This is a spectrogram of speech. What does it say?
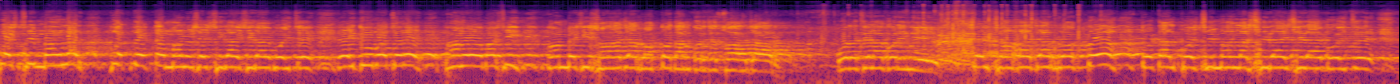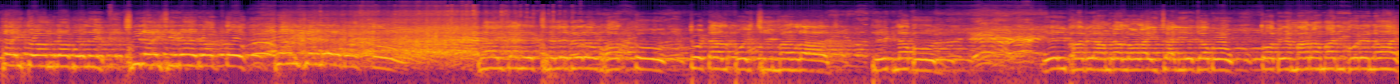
পশ্চিম বাংলার প্রত্যেকটা মানুষের শিরায় শিরায় বইছে। এই দু বছরে ভাঙরবাসী কম বেশি ছ হাজার রক্ত দান করেছে, ছ হাজার। করেছে না করিনি সেই ছ হাজার রক্ত টোটাল পশ্চিম বাংলার শিরায় শিরায় বইছে। তাই তো আমরা বলি, শিরায় শিরায় রক্ত। ভাইজানের ছেলেদেরও ভক্ত, টোটাল পশ্চিম বাংলার, ঠিক না বল এইভাবে আমরা লড়াই চালিয়ে যাব, তবে মারামারি করে নয়,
